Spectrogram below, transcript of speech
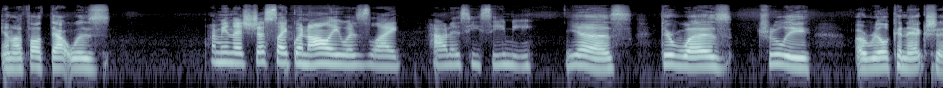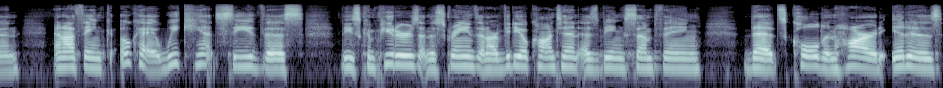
And I thought that was I mean, that's just like when Ollie was like, How does he see me? Yes, there was truly a real connection. And I think, okay, we can't see this, these computers and the screens and our video content as being something that's cold and hard. It is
